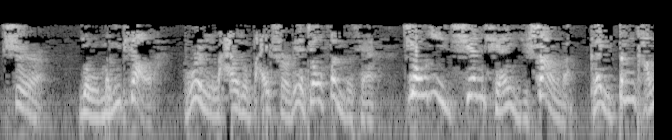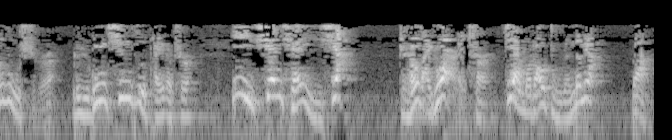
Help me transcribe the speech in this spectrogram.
是有门票的，不是你来了就白吃，你得交份子钱。交一千钱以上的可以登堂入室，吕公亲自陪着吃；一千钱以下只能在院里吃，见不着主人的面，是吧？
